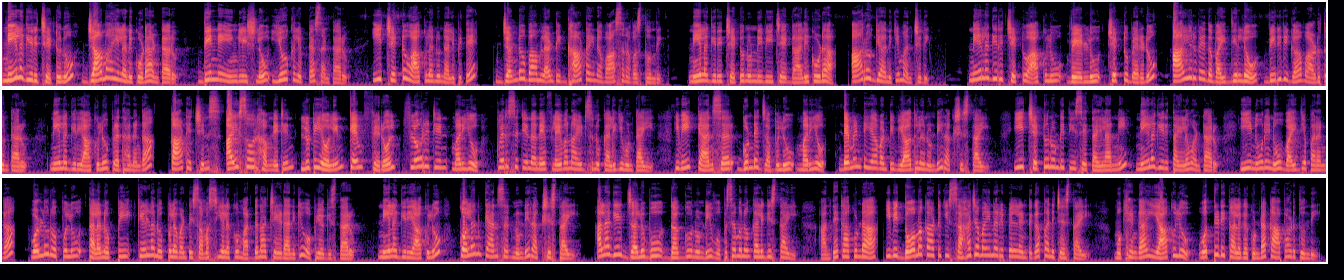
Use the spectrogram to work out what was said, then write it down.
నీలగిరి చెట్టును జామాయిలని కూడా అంటారు. దీన్ని ఇంగ్లీష్లో యూకలిప్టస్ అంటారు. ఈ చెట్టు ఆకులను నలిపితే జండోబాం లాంటి ఘాటైన వాసన వస్తుంది. నీలగిరి చెట్టు నుండి వీచే గాలి కూడా ఆరోగ్యానికి మంచిది. నీలగిరి చెట్టు ఆకులు వేళ్ళు చెట్టు బెరడు ఆయుర్వేద వైద్యంలో విరివిగా వాడుతుంటారు. నీలగిరి ఆకులు ప్రధానంగా కాటెచిన్స్ ఐసోర్ హమ్నెటిన్ లుటియోలిన్ కెంఫెరోల్ ఫ్లోరెటిన్ మరియు క్వెర్సిటిన్ అనే ఫ్లేవనాయిడ్స్ను కలిగి ఉంటాయి. ఇవి క్యాన్సర్ గుండె జబ్బులు మరియు డెమెంటియా వంటి వ్యాధుల నుండి రక్షిస్తాయి. ఈ చెట్టు నుండి తీసే తైలాన్ని నీలగిరి తైలం అంటారు. ఈ నూనెను వైద్యపరంగా ఒళ్ళు నొప్పులు తలనొప్పి కీళ్ళ నొప్పుల వంటి సమస్యలకు మర్దనా చేయడానికి ఉపయోగిస్తారు. నీలగిరి ఆకులు కొలన్ క్యాన్సర్ నుండి రక్షిస్తాయి. అలాగే జలుబు దగ్గు నుండి ఉపశమనం కలిగిస్తాయి. అంతేకాకుండా ఇవి దోమకాటుకి సహజమైన రిపెల్లెంట్గా పనిచేస్తాయి. ముఖ్యంగా ఈ ఆకులు ఒత్తిడి కలగకుండా కాపాడుతుంది.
